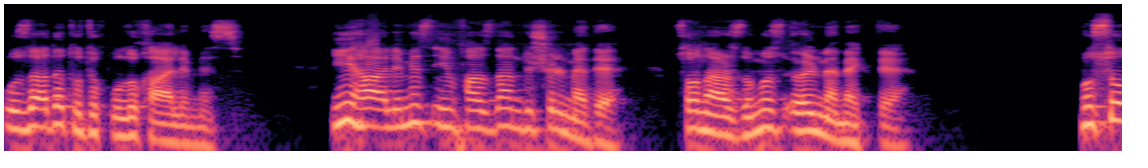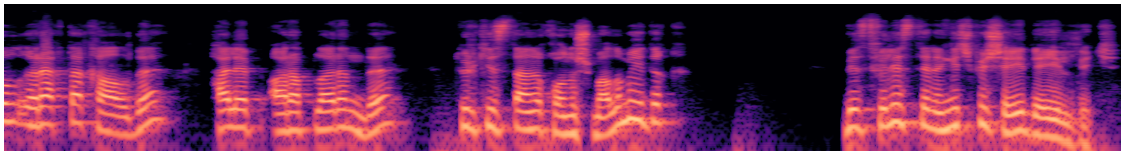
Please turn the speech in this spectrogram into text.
uzadı tutukluluk halimiz. İyi halimiz infazdan düşülmedi. Son arzumuz ölmemekti. Musul Irak'ta kaldı, Halep Araplarındı, Türkistan'ı konuşmalı mıydık? Biz Filistin'in hiçbir şeyi değildik.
